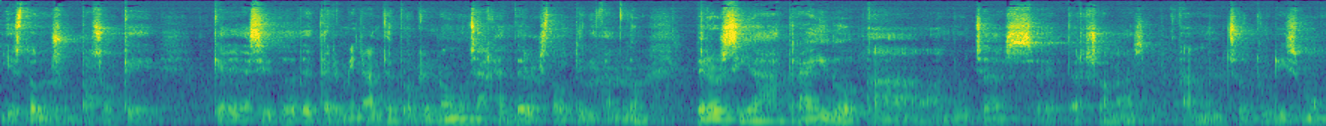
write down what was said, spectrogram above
y esto no es un paso que, que, haya sido determinante porque no mucha gente lo está utilizando, pero sí ha atraído a, a muchas eh, personas, a mucho turismo,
